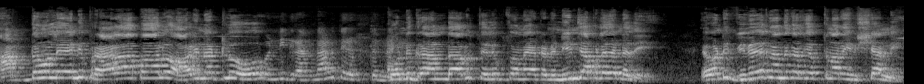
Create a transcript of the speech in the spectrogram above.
అర్థం లేని ప్రాలాపాలు ఆడినట్లు కొన్ని గ్రంథాలు తెలుపుతున్నాయి. కొన్ని గ్రంథాలు తెలుపుతున్నాయటండి. నేను చెప్పలేదండి అది. ఏమంటే వివేకానంద గారు చెప్తున్నారు ఈ విషయాన్ని.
